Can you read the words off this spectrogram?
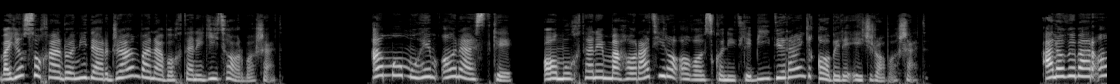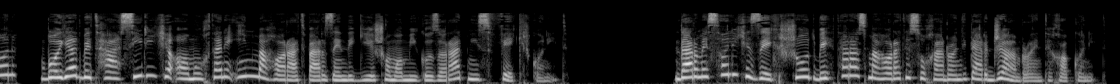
و یا سخنرانی در جمع و نواختن گیتار باشد. اما مهم آن است که آموختن مهارتی را آغاز کنید که بیدرنگ قابل اجرا باشد. علاوه بر آن، باید به تأثیری که آموختن این مهارت بر زندگی شما می‌گذارد نیز فکر کنید. در مثالی که ذکر شد بهتر از مهارت سخنرانی در جمع را انتخاب کنید.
